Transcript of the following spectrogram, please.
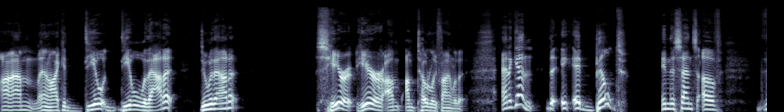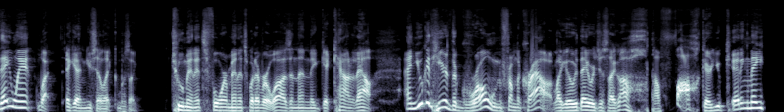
Um, you know, I could deal deal without it, do without it. Here, here, I'm I'm totally fine with it. And again, the, it, it built in the sense of they went what again? You said like was like two minutes, four minutes, whatever it was, and then they get counted out and you could hear the groan from the crowd. Like it, they were just like, "Oh, the fuck? Are you kidding me?"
